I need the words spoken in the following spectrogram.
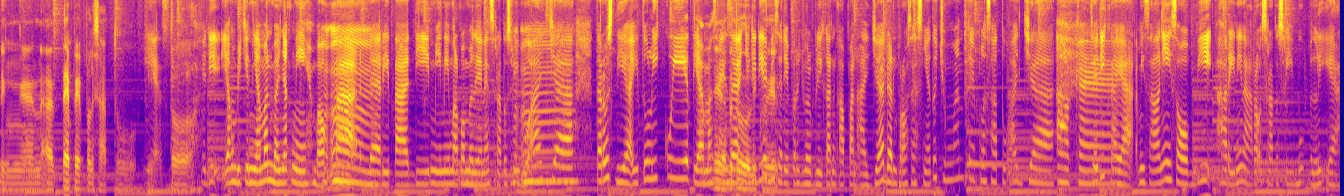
dengan eh, TP plus satu. Yes. Tuh. Jadi yang bikin nyaman banyak nih Mbak Okta Mm-mm. Dari tadi minimal pembeliannya 100 ribu aja Terus dia itu liquid ya Mas Iya, Reza betul, Jadi dia liquid. bisa diperjualbelikan kapan aja Dan prosesnya itu cuman T plus 1 aja Oke. Jadi kayak misalnya Sobi hari ini naruh 100 ribu beli ya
